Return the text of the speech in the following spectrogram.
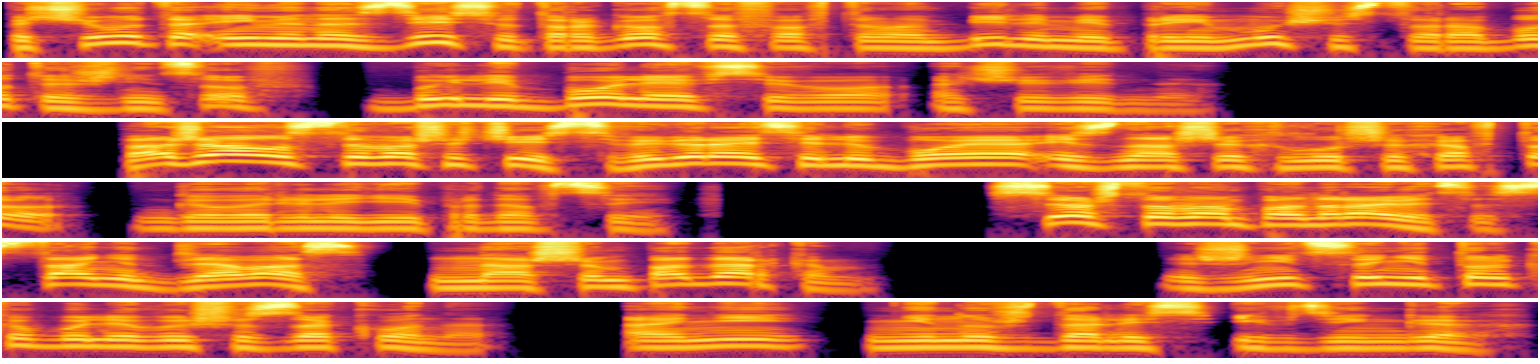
Почему-то именно здесь у торговцев автомобилями преимущества работы жнецов были более всего очевидны. «Пожалуйста, Ваша честь, выбирайте любое из наших лучших авто», — говорили ей продавцы. «Все, что вам понравится, станет для вас нашим подарком». Жнецы не только были выше закона, они не нуждались и в деньгах,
